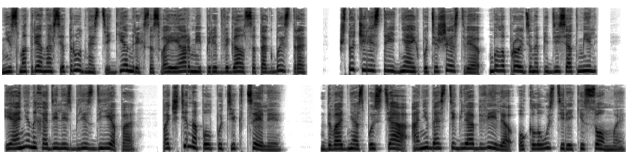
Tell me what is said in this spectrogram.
Несмотря на все трудности, Генрих со своей армией передвигался так быстро, что через три дня их путешествия было пройдено 50 миль, и они находились близ Дьепа, почти на полпути к цели. Два дня спустя они достигли Абвиля, около устья реки Соммы.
